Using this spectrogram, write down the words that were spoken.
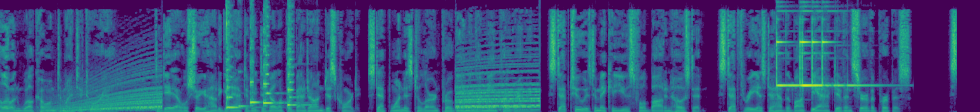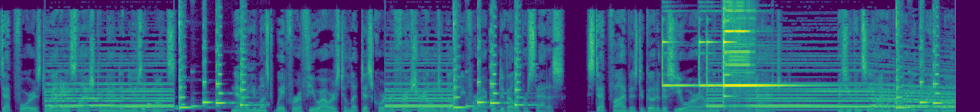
Hello and welcome to my tutorial. Today I will show you how to get Active Developer Badge on Discord. Step 1 is to learn programming I mean programming. Step 2 is to make a useful bot and host it. Step 3 is to have the bot be active and serve a purpose. Step 4 is to add any slash command and use it once. Now you must wait for a few hours to let Discord refresh your eligibility for active developer status. Step 5 is to go to this URL and claim your badge. As you can see I have already claimed mine.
